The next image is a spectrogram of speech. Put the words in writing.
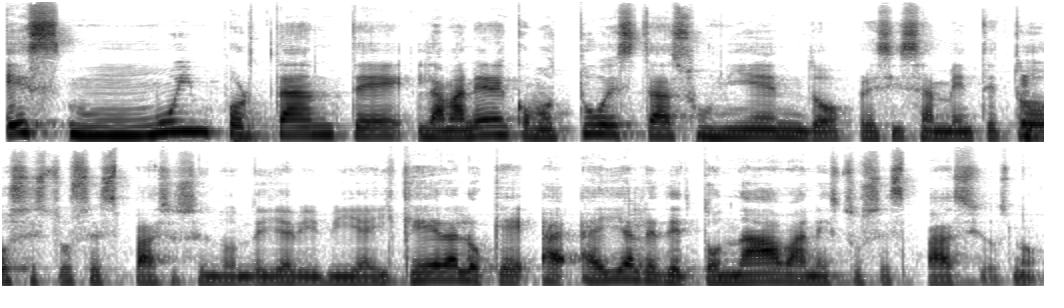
Es muy importante la manera en cómo tú estás uniendo precisamente todos estos espacios en donde ella vivía y qué era lo que a, ella le detonaban estos espacios, ¿no?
